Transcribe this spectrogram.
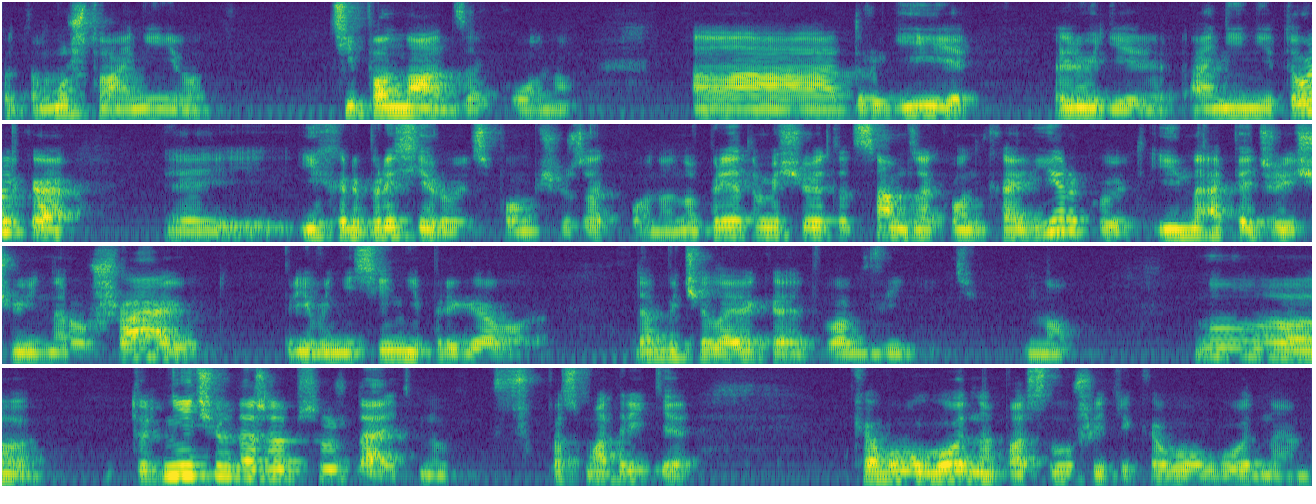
потому что они вот, типа над законом а другие люди, они не только э, их репрессируют с помощью закона, но при этом еще этот сам закон коверкуют и, опять же, еще и нарушают при вынесении приговора, дабы человека этого обвинить. Но, но тут нечего даже обсуждать. Ну, посмотрите, кого угодно, послушайте кого угодно.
